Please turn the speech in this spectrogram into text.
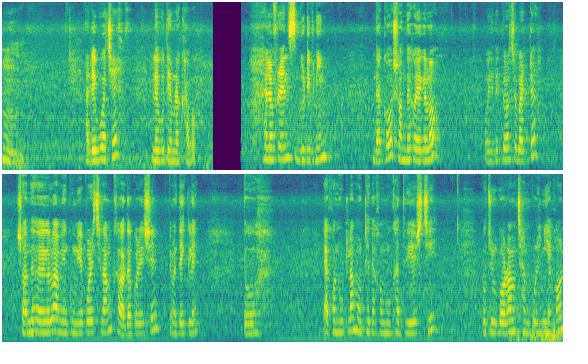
হুম। আর লেবু আছে? লেবু দিয়ে আমরা খাব। হ্যালো ফ্রেন্ডস গুড ইভিনিং দেখো, সন্ধে হয়ে গেল। ওই যে দেখতে পাচ্ছ বাড়িটা? সন্ধে হয়ে গেল আমি ঘুমিয়ে পড়েছিলাম খাওয়া দাওয়া করে এসে। তোমরা দেখলে। তো এখন উঠলাম, উঠে দেখো মুখ হাত ধুয়ে এসছি। প্রচুর গরম, ছান করিনি এখন।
